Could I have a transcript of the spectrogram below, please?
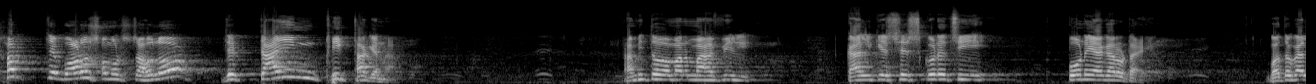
সবচেয়ে বড় সমস্যা হলো যে টাইম ঠিক থাকে না। আমি তো আমার মাহফিল কালকে শেষ করেছি পৌনে এগারোটায়। গতকাল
